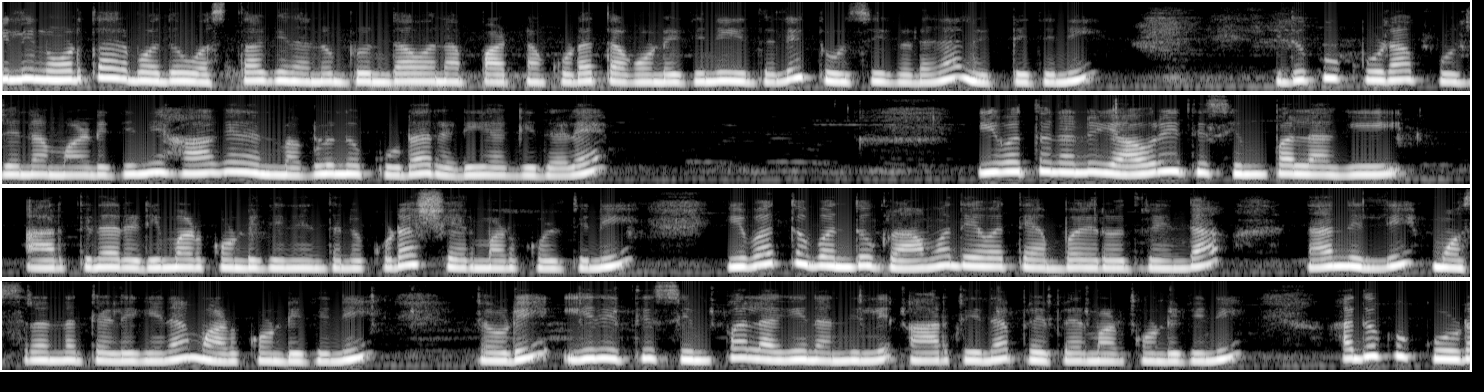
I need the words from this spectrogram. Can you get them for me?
ಇಲ್ಲಿ ನೋಡ್ತಾ ಇರ್ಬೋದು, ಹೊಸ್ದಾಗಿ ನಾನು ಬೃಂದಾವನ ಪಾಟ್ನ ಕೂಡ ತಗೊಂಡಿದ್ದೀನಿ. ಇದರಲ್ಲಿ ತುಳಸಿ ಗಿಡನ ನೆಟ್ಟಿದ್ದೀನಿ. ಇದಕ್ಕೂ ಕೂಡ ಪೂಜೆನ ಮಾಡಿದ್ದೀನಿ. ಹಾಗೆ ನನ್ನ ಮಗಳೂ ಕೂಡ ರೆಡಿಯಾಗಿದ್ದಾಳೆ ಇವತ್ತು ನಾನು ಯಾವ ರೀತಿ ಸಿಂಪಲ್ಲಾಗಿ ಆರತಿನ ರೆಡಿ ಮಾಡ್ಕೊಂಡಿದ್ದೀನಿ ಅಂತಲೂ ಕೂಡ ಶೇರ್ ಮಾಡ್ಕೊಳ್ತೀನಿ. ಇವತ್ತು ಬಂದು ಗ್ರಾಮ ದೇವತೆ ಹಬ್ಬ ಇರೋದ್ರಿಂದ ನಾನಿಲ್ಲಿ ಮೊಸರನ್ನ ತೆಳಿಗೆನ ಮಾಡ್ಕೊಂಡಿದ್ದೀನಿ. ನೋಡಿ, ಈ ರೀತಿ ಸಿಂಪಲ್ಲಾಗಿ ನಾನಿಲ್ಲಿ ಆರತಿನ ಪ್ರಿಪೇರ್ ಮಾಡ್ಕೊಂಡಿದ್ದೀನಿ. ಅದಕ್ಕೂ ಕೂಡ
